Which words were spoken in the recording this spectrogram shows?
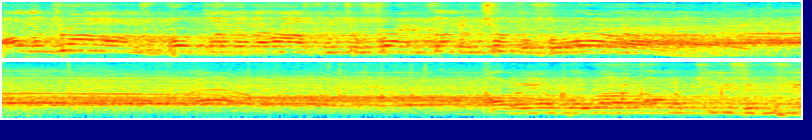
On the drums, Brooklyn in the house, Mr. Frank Thunder Chucker Ferrera. On the upper right, on the keys and piano.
